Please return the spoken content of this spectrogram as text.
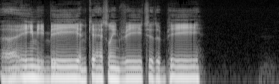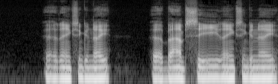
Uh, Amy B. and Kathleen V. to the P. Uh, thanks and good night. Uh, Bob C. Thanks and good night.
